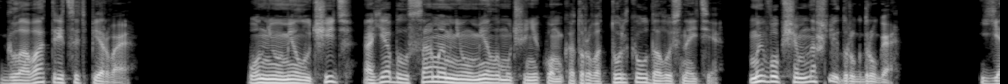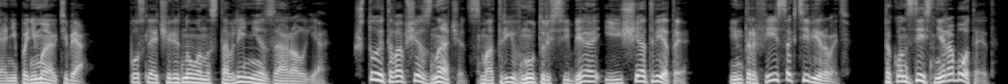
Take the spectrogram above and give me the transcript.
Глава 31. Он не умел учить, а я был самым неумелым учеником, которого только удалось найти. Мы, в общем, нашли друг друга. «Я не понимаю тебя!» После очередного наставления заорал я. «Что это вообще значит? Смотри внутрь себя и ищи ответы. Интерфейс активировать? Так он здесь не работает!»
